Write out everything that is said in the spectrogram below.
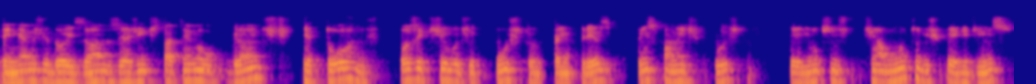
Tem menos de dois anos e a gente está tendo grandes retornos positivos de custo para a empresa, principalmente custo a gente tinha muito desperdício.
